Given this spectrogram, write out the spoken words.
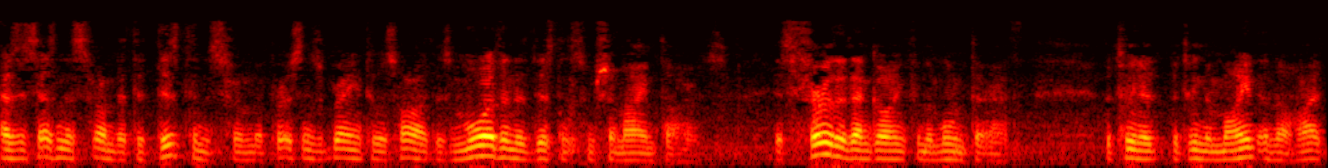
as it says in this from, that the distance from a person's brain to his heart is more than the distance from Shemaim to Earth. It's further than going from the moon to Earth. Between it, between the mind and the heart,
